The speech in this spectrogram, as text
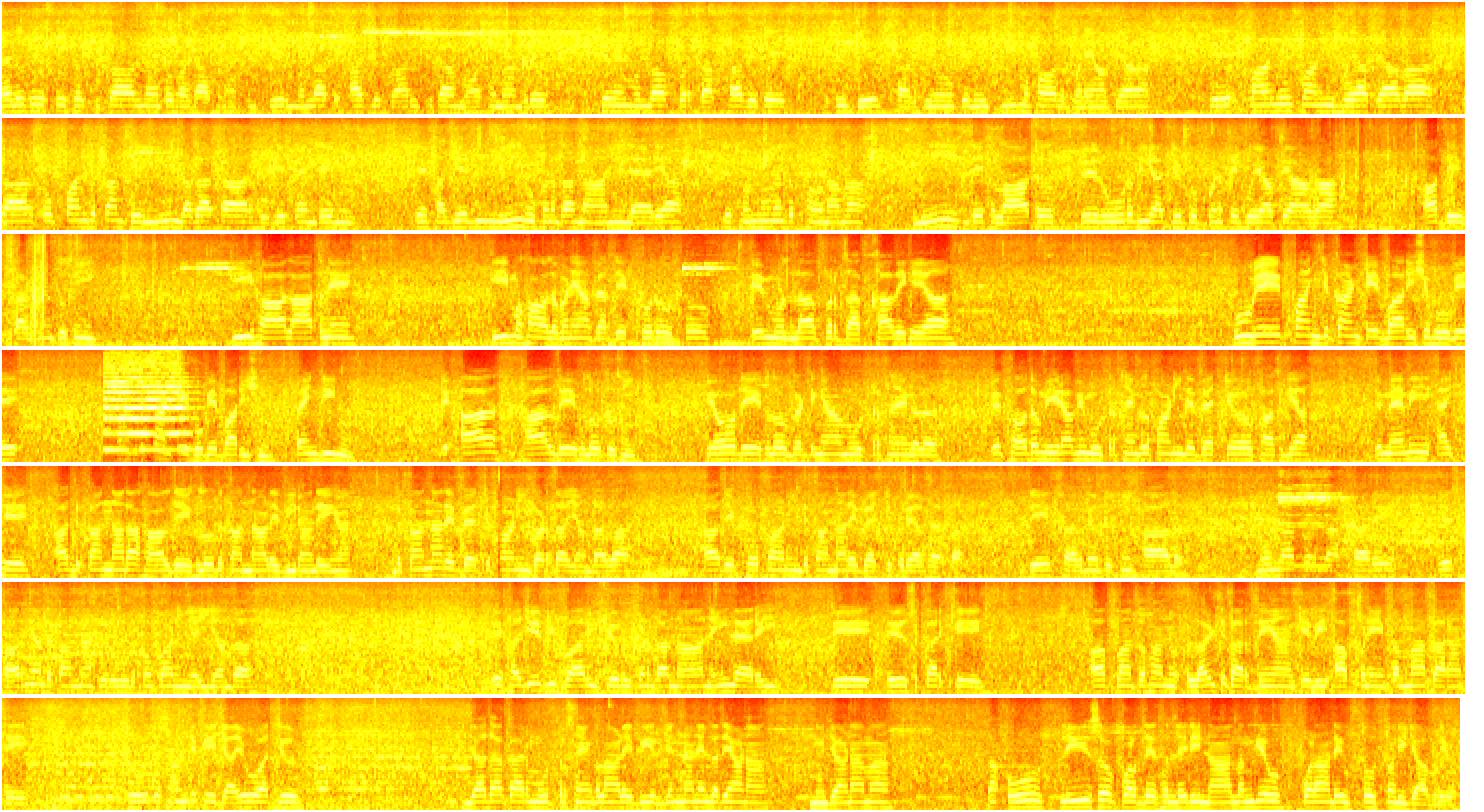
Hello ਦੋਸਤੋ, ਸਤਿ ਸ਼੍ਰੀ ਅਕਾਲ। ਮੈਂ ਤੁਹਾਡਾ ਆਪਣਾ ਸੰਕੀਰ ਮੁੱਲਾ ਤੇ ਅੱਜ ਬਾਰਿਸ਼ ਦਾ ਮੌਸਮ ਆ ਵੀਰੋ ਕਿਵੇਂ ਮੁੱਲਾ ਪਰਦਾਖਾ ਵਿਖੇ ਤੁਸੀਂ ਦੇਖ ਸਕਦੇ ਹੋ ਕਿਵੇਂ ਕੀ ਮਾਹੌਲ ਬਣਿਆ ਪਿਆ ਤੇ ਪਾਣੀ ਹੀ ਪਾਣੀ ਹੋਇਆ ਪਿਆ ਵਾ। 4 ਤੋਂ 5 ਘੰਟੇ ਮੀਂਹ ਲਗਾਤਾਰ ਹੋ ਗਏ ਪੈਂਦੇ ਨੇ ਤੇ ਹਜੇ ਵੀ ਮੀਂਹ ਰੁਕਣ ਦਾ ਨਾਂ ਨਹੀਂ ਲੈ ਰਿਹਾ ਤੇ ਤੁਹਾਨੂੰ ਮੈਂ ਦਿਖਾਉਣਾ ਵਾ। ਮੀਂਹ ਦੇ ਹਾਲਾਤ ਤੇ ਰੋਡ ਵੀ ਅੱਜ ਡੁੱਬਣ ਤੇ ਹੋਇਆ ਪਿਆ ਵਾ। ਆਹ ਦੇਖ ਸਕਦੇ ਹੋ ਤੁਸੀਂ ਕੀ ਹਾਲਾਤ ਨੇ, ਕੀ ਮਾਹੌਲ ਬਣਿਆ ਪਿਆ। ਦੇਖੋ ਦੋਸਤੋ, ਇਹ ਮੁੱਲਾ ਪਰਦਾਖਾ ਵਿਖਿਆ। ਪੂਰੇ 5 ਘੰਟੇ ਬਾਰਿਸ਼ ਹੋ ਗਏ। ਘੰਟੇ ਹੋ ਗਏ ਬਾਰਿਸ਼ ਨੂੰ, ਪੈਂਦੀ ਨੂੰ। ਤੇ ਆਹ ਹਾਲ ਦੇਖ ਲਓ ਤੁਸੀਂ। ਕਿਉਂ ਦੇਖ ਲਓ ਗੱਡੀਆਂ, ਮੋਟਰਸਾਈਕਲ। ਤੇ ਖੁਦ ਮੇਰਾ ਵੀ ਮੋਟਰਸਾਈਕਲ ਪਾਣੀ ਦੇ ਵਿੱਚ ਫਸ ਗਿਆ। ਤੇ ਮੈਂ ਵੀ ਇੱਥੇ ਆ ਦੁਕਾਨਾਂ ਦਾ ਹਾਲ ਦੇਖ ਲਓ, ਦੁਕਾਨਾਂ ਵਾਲੇ ਵੀਰਾਂ ਦੇ ਆ। ਦੁਕਾਨਾਂ ਦੇ ਵਿੱਚ ਪਾਣੀ ਵੜਦਾ ਜਾਂਦਾ ਵਾ। ਆ ਦੇਖੋ ਪਾਣੀ ਦੁਕਾਨਾਂ ਦੇ ਵਿੱਚ ਤੁਰਿਆ ਫਿਰਦਾ। ਦੇਖ ਸਕਦੇ ਹੋ ਤੁਸੀਂ ਹਾਲ। ਮੁੱਲਾਪੁਰ ਲਾਖਾ ਦੇ ਇਹ ਸਾਰੀਆਂ ਦੁਕਾਨਾਂ 'ਚ ਰੋਡ ਤੋਂ ਪਾਣੀ ਆਈ ਜਾਂਦਾ। ਤੇ ਹਜੇ ਵੀ ਬਾਰਿਸ਼ ਰੁਕਣ ਦਾ ਨਾਂ ਨਹੀਂ ਲੈ ਰਹੀ। ਤੇ ਇਸ ਕਰਕੇ ਆਪਾਂ ਤੁਹਾਨੂੰ ਅਲਰਟ ਕਰਦੇ ਹਾਂ ਕਿ ਵੀ ਆਪਣੇ ਕੰਮਾਂ ਕਾਰਾਂ ਤੇ ਸੋਚ ਸਮਝ ਕੇ ਜਾਇਓ ਅੱਜ। ਜ਼ਿਆਦਾਤਰ ਮੋਟਰਸਾਈਕਲਾਂ ਵਾਲੇ ਵੀਰ ਜਿਨ੍ਹਾਂ ਨੇ ਲੁਧਿਆਣਾ ਨੂੰ ਜਾਣਾ ਵਾ, ਤਾਂ ਉਹ ਪਲੀਜ਼ ਪੁਲ ਦੇ ਥੱਲੇ ਦੀ ਨਾ ਲੰਘਿਓ, ਪੁਲਾਂ ਦੇ ਉੱਤੋਂ ਉੱਤੋਂ ਦੀ ਜਾ ਵੜਿਓ।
